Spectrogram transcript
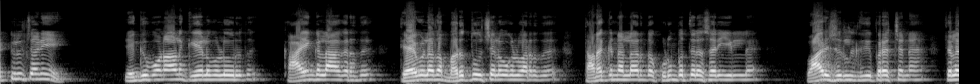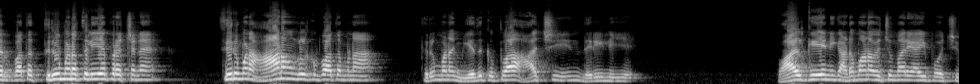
எட்டில் சனி எங்கே போனாலும் கீழே விழுவுறது காயங்கள் ஆகிறது தேவையில்லாத மருத்துவ செலவுகள் வர்றது தனக்கு நல்லா இருந்த குடும்பத்தில் சரியில்லை வாரிசுகளுக்கு பிரச்சனை சிலருக்கு பார்த்தா திருமணத்திலேயே பிரச்சனை. திருமணம் ஆனவங்களுக்கு பார்த்தோம்னா திருமணம் எதுக்குப்பா ஆட்சின்னு தெரியலையே. வாழ்க்கையே இன்றைக்கி அடமானம் வச்ச மாதிரி ஆகிப்போச்சு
